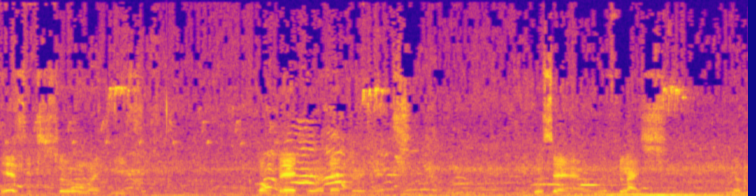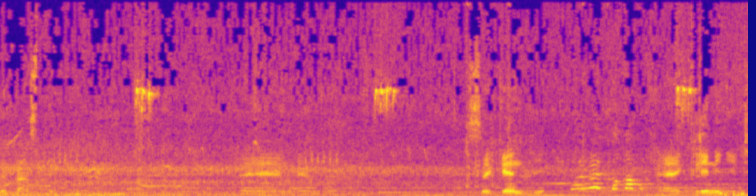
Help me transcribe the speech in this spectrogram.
Yes, it's so much easy compared to other toilets because uh, we flush, not the first thing. And um, secondly, uh, cleaning it,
